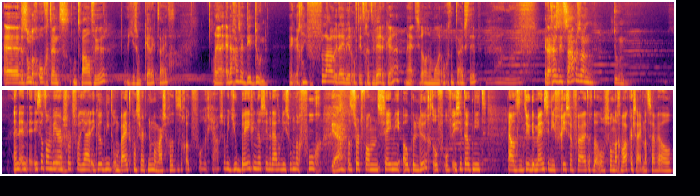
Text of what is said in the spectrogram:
Eh, de zondagochtend om 12 uur. Weet je, zo'n kerktijd. Eh, en dan gaan zij dit doen. Ik heb echt geen flauw idee weer of dit gaat werken. Maar het is wel zo'n mooi ochtendtijdstip. Ja, dan gaan ze dit samenzang doen. En, en is dat dan weer een soort van... Ja, ik wil het niet ontbijtconcert noemen... maar ze hadden dat toch ook vorig jaar of zo met You Beving... dat ze inderdaad op die zondag vroeg... Ja. dat een soort van semi-open lucht? Of, of is dit ook niet... Ja, want natuurlijk de mensen die fris en fruitig dan op zondag wakker zijn... dat zijn wel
